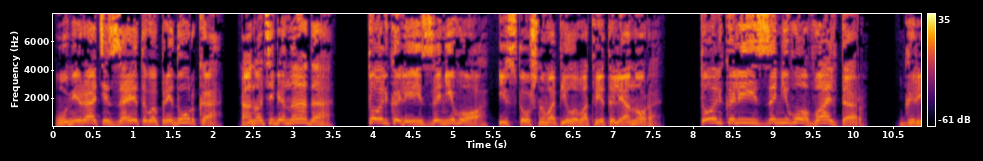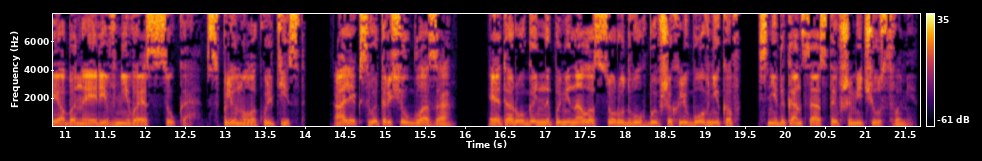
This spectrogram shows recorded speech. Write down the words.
«Умирать из-за этого придурка? Оно тебе надо? Только ли из-за него?» – истошно вопила в ответ Элеонора. «Только ли из-за него, Вальтер?» «Гребаная ревнивая сука!» – сплюнул оккультист. Алекс вытаращил глаза. Эта ругань напоминала ссору двух бывших любовников с не до конца остывшими чувствами.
